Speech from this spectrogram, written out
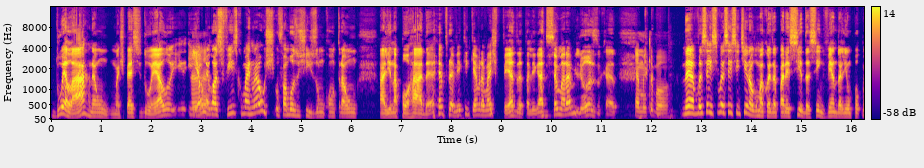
duelar, né? Um, uma espécie de duelo. E, e uhum. é um negócio físico, mas não é o, o famoso X1 contra um ali na porrada. É pra ver quem quebra mais pedra, tá ligado? Isso é maravilhoso, cara. É muito bom. Né, vocês, vocês sentiram alguma coisa parecida, assim, vendo ali um pouco?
